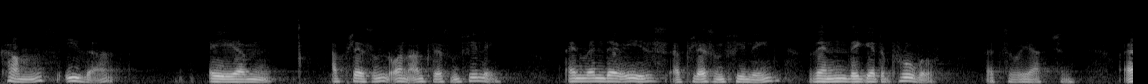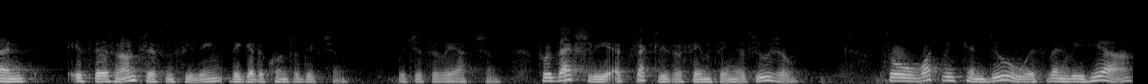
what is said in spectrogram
comes either a, um, a pleasant or an unpleasant feeling. And when there is a pleasant feeling, then they get approval. That's a reaction. And if there's an unpleasant feeling, they get a contradiction, which is a reaction. So it's actually exactly the same thing as usual. So what we can do is when we hear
